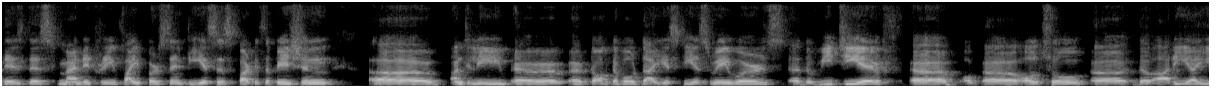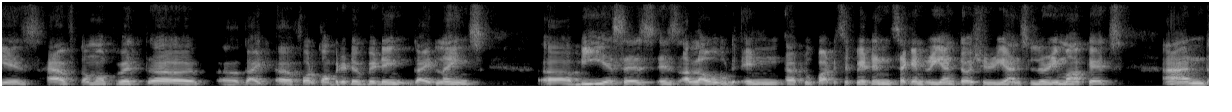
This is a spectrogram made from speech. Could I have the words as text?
there's this mandatory 5% ESS participation. Uh, Anjali uh, uh, talked about the ISTS waivers, the VGF. Also, the REIAs have come up with guide for competitive bidding guidelines. BESS is allowed in to participate in secondary and tertiary ancillary markets. And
